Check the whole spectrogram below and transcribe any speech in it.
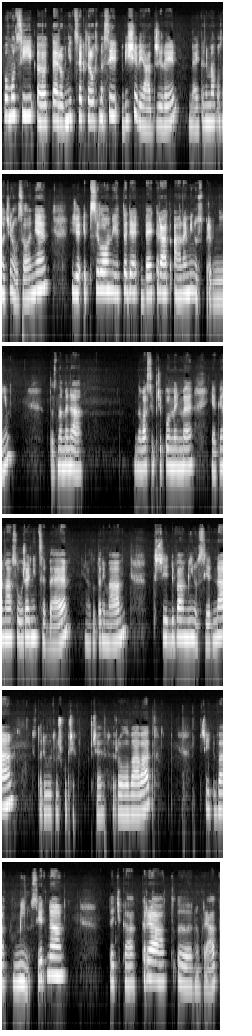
pomocí e, té rovnice, kterou jsme si výše vyjádřili. Já ji tady mám označenou zeleně, že y je tedy b krát a na minus první. To znamená, znova si připomeňme, jaké má souřadnice b. Já to tady mám. 3, 2 minus 1. Tady budu trošku přerolovávat. 3, 2 minus 1 teďka krát, eh, no krát,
